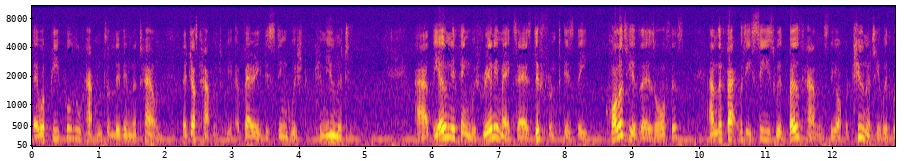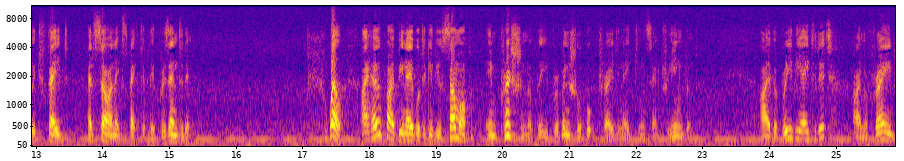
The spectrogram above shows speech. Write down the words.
They were people who happened to live in the town. They just happened to be a very distinguished community. Uh, the only thing which really makes Eyres different is the quality of those authors and the fact that he sees with both hands the opportunity with which fate had so unexpectedly presented him. Well, I hope I've been able to give you some op- impression of the provincial book trade in 18th century England. I've abbreviated it. I'm afraid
